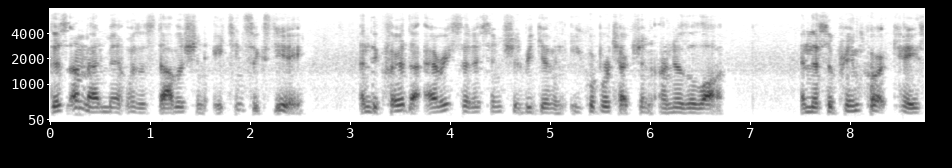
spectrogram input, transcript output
This amendment was established in 1868 and declared that every citizen should be given equal protection under the law. In the Supreme Court case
